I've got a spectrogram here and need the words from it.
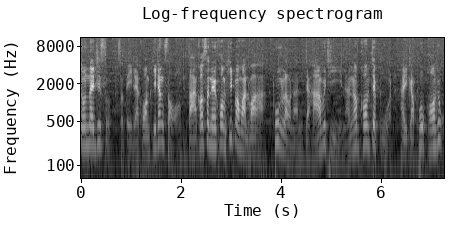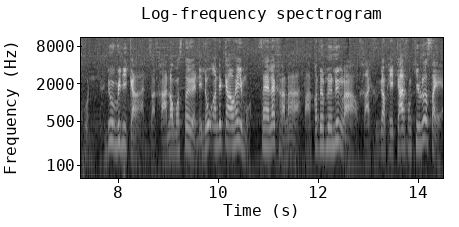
จนในที่สุด สติและความคิดทั้งสองต่างก็เสนอความคิดประมาณว่า พวกเหล่านั้นจะหาวิธีระงับความเจ็บปวด ให้กับพวกพ้องทุกคนด้วยวิธีการสังหารล่ามอสเตอร์ในโลกอันเดอร์กราวให้หมด แซนและคาร่าต่างก็ดำเนินเรื่องราวคล้ายคลึงกับเหตุการณ์ของคิลเลอร์แซน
